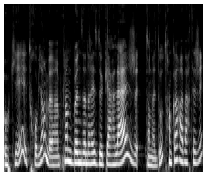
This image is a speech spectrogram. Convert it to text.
Ok, trop bien. Ben, plein de bonnes adresses de carrelage. T'en as d'autres encore à partager?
